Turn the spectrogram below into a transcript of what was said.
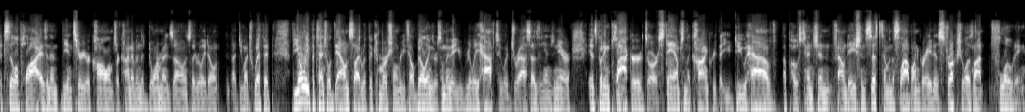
it still applies, and then the interior columns are kind of in the dormant zone, so they really don't uh, do much with it. The only potential downside with the commercial and retail buildings, or something that you really have to address as the engineer, is putting placards or stamps in the concrete that you do have a post-tension foundation system, and the slab on grade is structural, is not not floating.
